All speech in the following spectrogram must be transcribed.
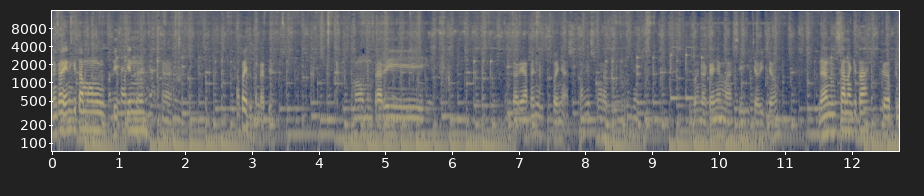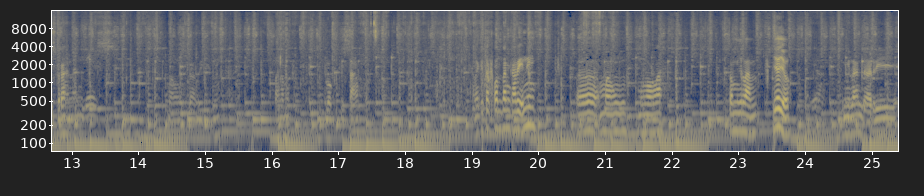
Dan kali ini kita mau bikin nah, apa itu pendatnya? Mau mencari mencari apa ini? Banyak sekali suara burung dan naganya masih hijau-hijau. Dan sana kita ke Putra. Kanan guys. mau cari ini. Apa namanya blok pisang. Karena kita konten kali ini eh, mau mengolah cemilan. Ya yo. Ya. cemilan dari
